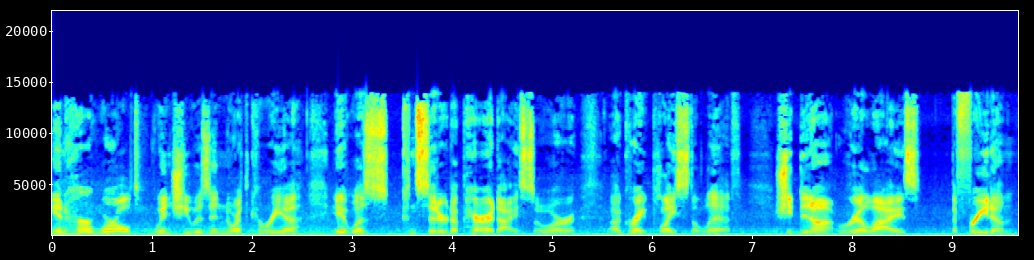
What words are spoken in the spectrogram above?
in her world, when she was in North Korea, it was considered a paradise or a great place to live. She did not realize the freedom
